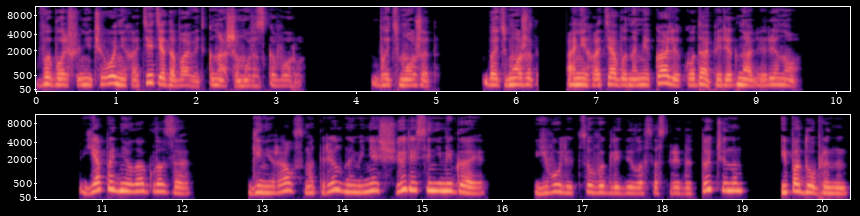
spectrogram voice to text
вы больше ничего не хотите добавить к нашему разговору? Быть может, быть может, они хотя бы намекали, куда перегнали Рено. Я подняла глаза. Генерал смотрел на меня, щурясь и не мигая. Его лицо выглядело сосредоточенным и подобранным.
